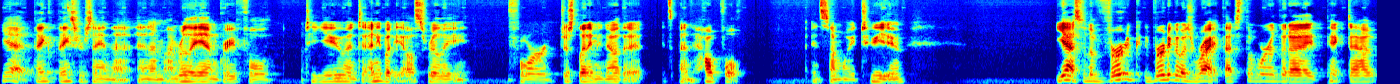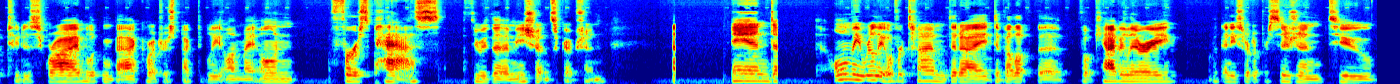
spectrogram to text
Yeah, thanks thanks for saying that. And I'm, I really am grateful to you and to anybody else really for just letting me know that it, it's been helpful in some way to you. Yeah, so the vertig- vertigo is right. That's the word that I picked out to describe, looking back retrospectively on my own first pass through the Mesha inscription. And uh, only really over time did I develop the vocabulary with any sort of precision to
